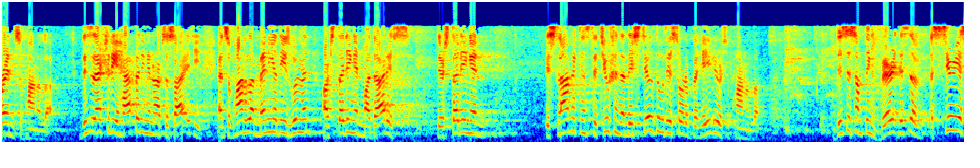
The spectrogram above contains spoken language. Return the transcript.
friends, subhanAllah. This is actually happening in our society. And subhanAllah, many of these women are studying in madaris. They're studying in Islamic institutions and they still do this sort of behavior, subhanAllah. This is something very, this is a, a serious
